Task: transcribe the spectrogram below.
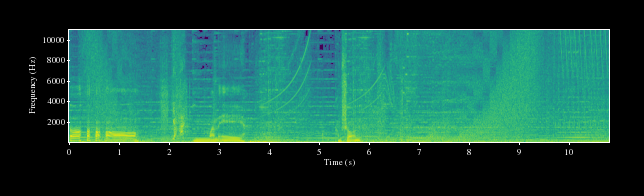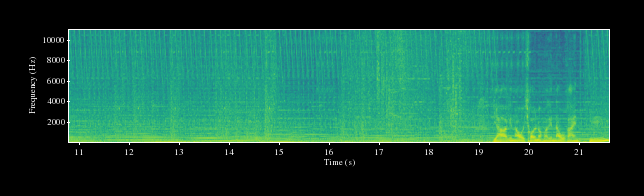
Oh, Mann, ey. Komm schon. Ja, genau. Ich roll nochmal genau rein. Hm?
